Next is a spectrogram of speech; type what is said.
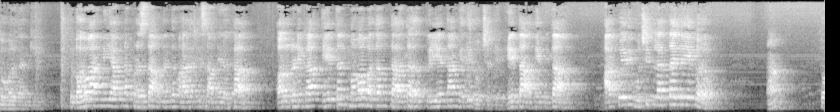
गोवर्धन की। तो भगवान ने यह अपना प्रस्ताव नंद महाराज के सामने रखा और उन्होंने कहा, एतन मम मतम तात क्रियता यदि रोचते। हे तात पिता आपको यदि उचित लगता है तो ये करो। हाँ? तो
